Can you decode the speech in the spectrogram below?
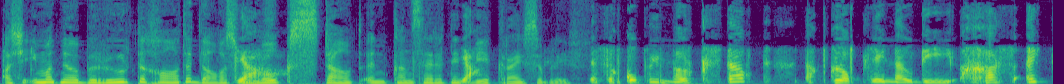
As jy iemand nou 'n beroerte gehad het, daar was Ja. milk stout in, kan sy dit net Ja. weer kry asseblief? Dis 'n koppie milkstout, dan klop jy nou die gas uit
